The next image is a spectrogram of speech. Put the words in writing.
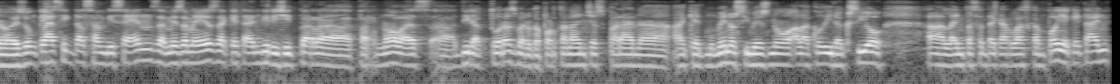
No, és un clàssic del Sant Vicenç, a més a més aquest any dirigit per, eh, per noves uh, directores, bueno, que porten anys esperant a, a aquest moment, o si més no a la codirecció uh, l'any passat de Carles Campó, i aquest any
